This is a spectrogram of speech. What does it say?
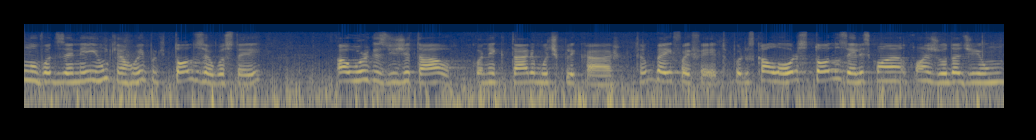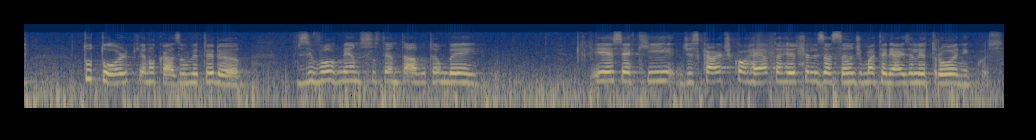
não vou dizer nenhum que é ruim, porque todos eu gostei. A URGS Digital, Conectar e Multiplicar, também foi feito por os calouros, todos eles com a, com a ajuda de um tutor, que no caso é um veterano. Desenvolvimento sustentável também. Esse aqui, descarte correta, reutilização de materiais eletrônicos.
